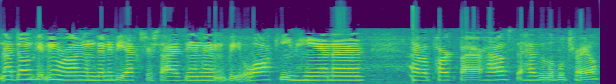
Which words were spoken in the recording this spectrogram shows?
now, don't get me wrong, I'm going to be exercising. I'm going to be walking Hannah have a park by our house that has a little trail.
